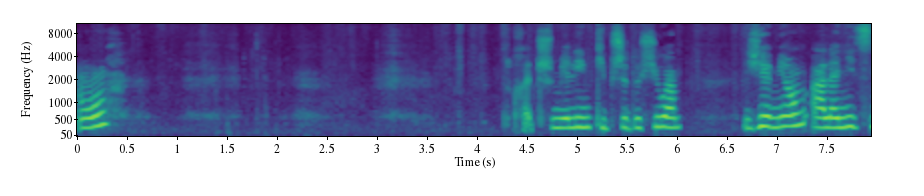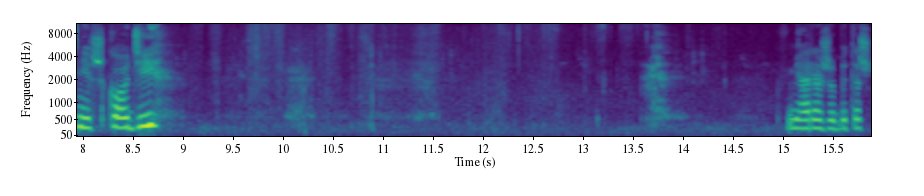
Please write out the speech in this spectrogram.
O. Trochę trzmielinki przydusiłam ziemią, ale nic nie szkodzi. W miarę, żeby też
